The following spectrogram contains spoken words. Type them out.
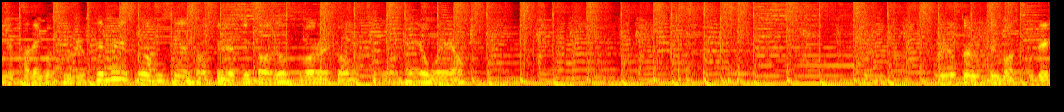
이제 다된거 준비를. 태블릿으로 할 수 있는 작업들이 몇 개 있어가지고 그거를 좀 지금 하려고 해요. 얼룩덜룩 된것 같은데.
